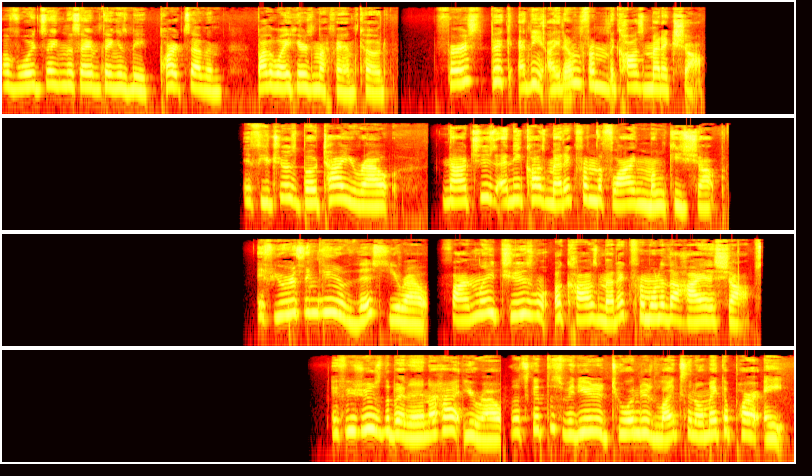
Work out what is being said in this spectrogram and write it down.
Avoid saying the same thing as me. Part 7. By the way, here's my fan code. First, pick any item from the cosmetic shop. If you chose bow tie, you're out. Now choose any cosmetic from the Flying Monkey shop. If you were thinking of this, you're out. Finally, choose a cosmetic from one of the highest shops. If you choose the banana hat, you're out. Let's get this video to 200 likes and I'll make a part 8.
